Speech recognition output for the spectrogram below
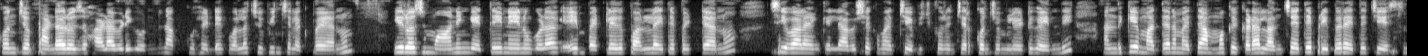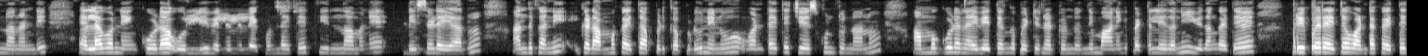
కొంచెం పండగ రోజు హడావిడిగా ఉండి నాకు హెడేక్ వల్ల చూపించలేకపోయాను. ఈరోజు మార్నింగ్ అయితే నేను కూడా ఏం పెట్టలేదు. పళ్ళు అయితే పెట్టాను. శివాలయంకి వెళ్ళి అభిషేకం అయితే చేపించుకొని వచ్చారు. కొంచెం లేటుగా అయింది. అందుకే మధ్యాహ్నం అయితే అమ్మకి ఇక్కడ లంచ్ అయితే ప్రిపేర్ అయితే చేస్తున్నానండి. ఎలాగో నేను కూడా ఉల్లి వెల్లుల్లి లేకుండా అయితే తిందామని డిసైడ్ అయ్యాను. అందుకని ఇక్కడ అమ్మకైతే అప్పటికప్పుడు నేను వంట అయితే చేసుకుంటున్నాను. అమ్మకు కూడా నైవేద్యంగా పెట్టినట్టుంటుంది. మార్నింగ్ పెట్టలేదని ఈ విధంగా అయితే ప్రిపేర్ అయితే వంటకైతే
